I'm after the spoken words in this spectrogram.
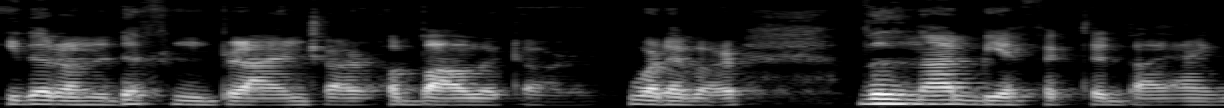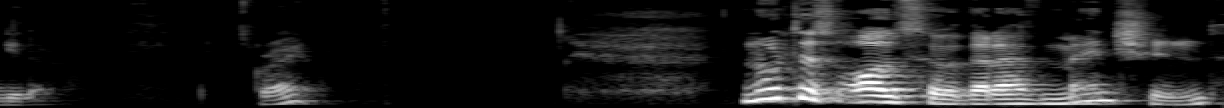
either on a different branch or above it or whatever, will not be affected by Angular right? Notice also that I've mentioned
